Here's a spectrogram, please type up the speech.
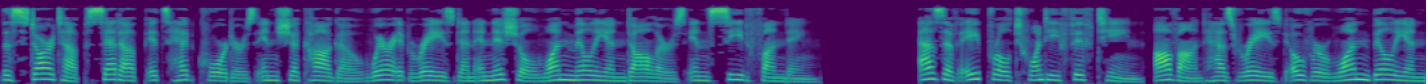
The startup set up its headquarters in Chicago where it raised an initial $1 million in seed funding. As of April 2015, Avant has raised over $1 billion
